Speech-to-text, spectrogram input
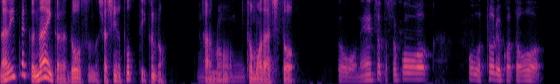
なりたくないからどうすんの？写真を撮っていくの？あのうん、友達と。そうね、ちょっとそこをを取ることを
